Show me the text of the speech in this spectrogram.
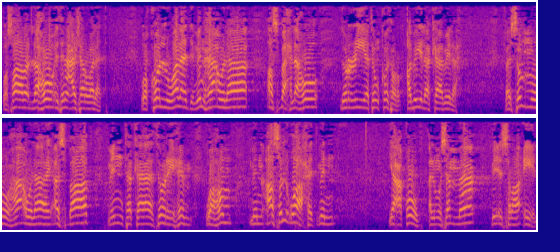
وصار له اثنى عشر ولد. وكل ولد من هؤلاء أصبح له ذرية كثر قبيلة كاملة. فسموا هؤلاء أسباط من تكاثرهم وهم من أصل واحد من يعقوب المسمى بإسرائيل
